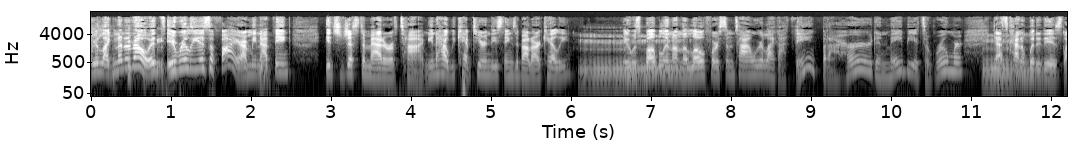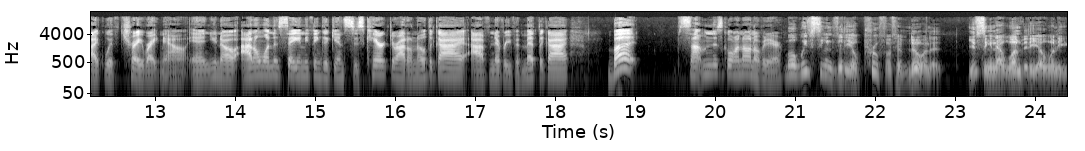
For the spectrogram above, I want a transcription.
You're like, no, no, no. It it really is a fire. I mean, I think it's just a matter of time. You know how we kept hearing these things about R. Kelly? It was bubbling on the mm. low for some time. We were like, I think, but I heard, and maybe it's a rumor. That's kind of what it mm. is like with Trey right now. And, you know, I don't want to say anything against his character. I don't know the guy, I've never even met the guy, but something is going on over there. Well, we've seen video proof of him doing it. You've seen that one video when he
